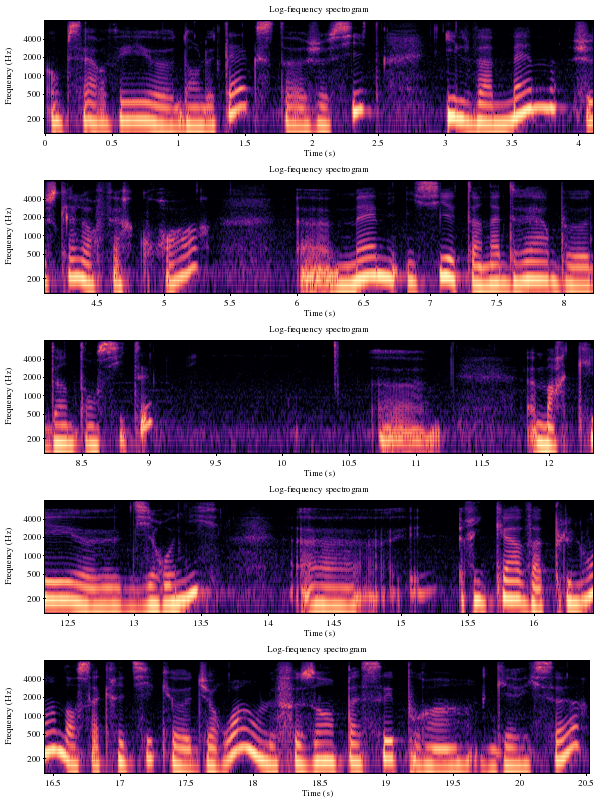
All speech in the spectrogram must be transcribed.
Observez dans le texte, je cite, il va même jusqu'à leur faire croire, euh, même ici est un adverbe d'intensité, euh, marqué euh, d'ironie. Rika va plus loin dans sa critique du roi en le faisant passer pour un guérisseur.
